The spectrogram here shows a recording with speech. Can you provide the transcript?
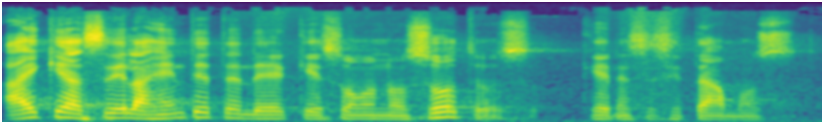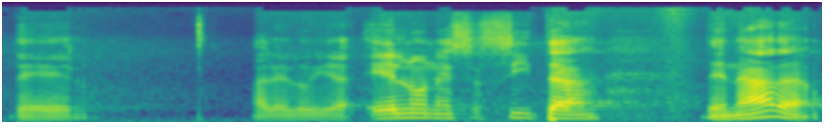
Hay que hacer la gente entender que somos nosotros que necesitamos de Él. Aleluya. Él no necesita de nada.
